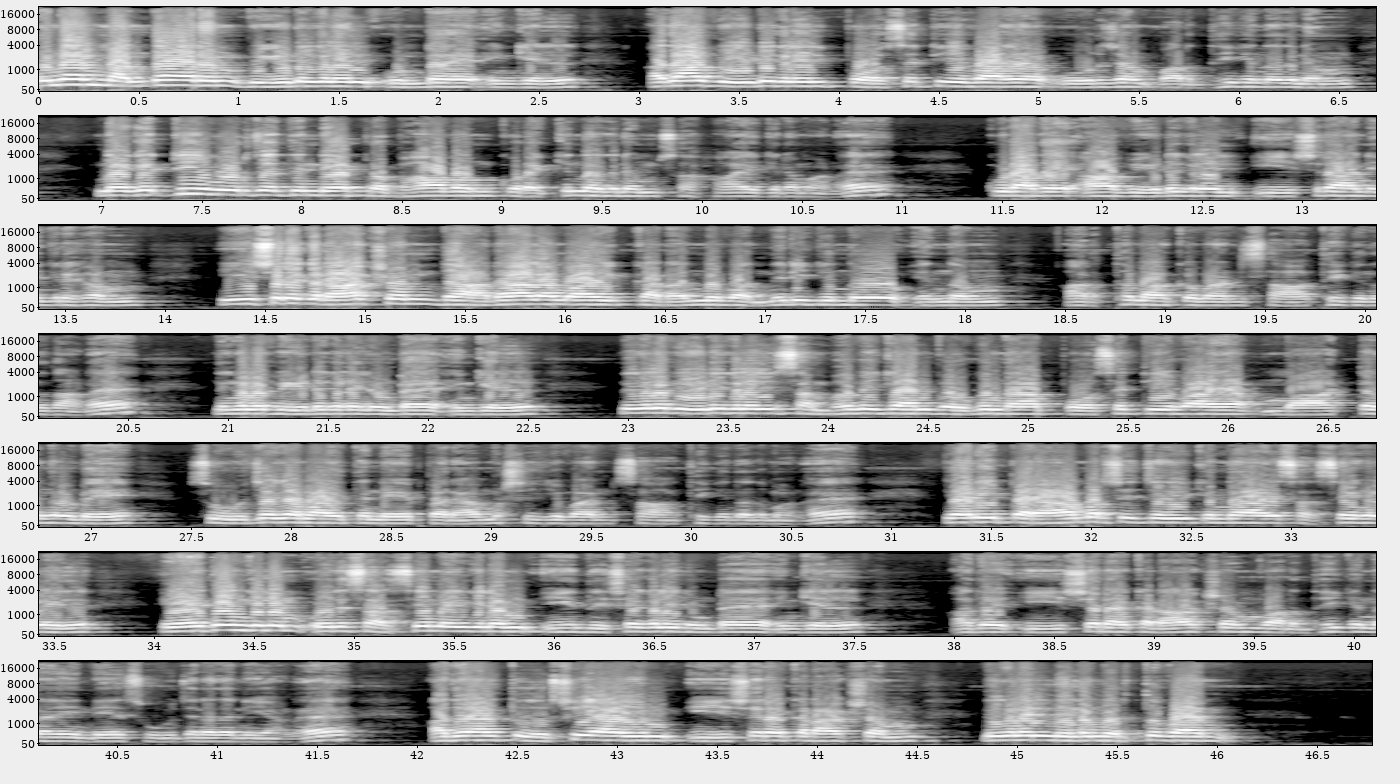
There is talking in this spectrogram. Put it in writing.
എന്നാൽ മന്ദാരം വീടുകളിൽ ഉണ്ട് എങ്കിൽ അത് ആ വീടുകളിൽ പോസിറ്റീവായ ഊർജം വർദ്ധിക്കുന്നതിനും നെഗറ്റീവ് ഊർജത്തിന്റെ പ്രഭാവം കുറയ്ക്കുന്നതിനും സഹായകരമാണ്. കൂടാതെ ആ വീടുകളിൽ ഈശ്വരാനുഗ്രഹം ഈശ്വര കടാക്ഷം ധാരാളമായി കടന്നു വന്നിരിക്കുന്നു എന്നും അർത്ഥമാക്കുവാൻ സാധിക്കുന്നതാണ്. നിങ്ങളുടെ വീടുകളിലുണ്ട് എങ്കിൽ നിങ്ങളുടെ വീടുകളിൽ സംഭവിക്കാൻ പോകുന്ന പോസിറ്റീവായ മാറ്റങ്ങളുടെ സൂചകമായി തന്നെ പരാമർശിക്കുവാൻ സാധിക്കുന്നതുമാണ്. ഞാൻ ഈ പരാമർശിച്ചിരിക്കുന്ന സസ്യങ്ങളിൽ ഏതെങ്കിലും ഒരു സസ്യമെങ്കിലും ഈ ദിശകളിലുണ്ട് എങ്കിൽ അത് ഈശ്വര കടാക്ഷം വർദ്ധിക്കുന്നതിന്റെ സൂചന തന്നെയാണ്. അതിനാൽ തീർച്ചയായും ഈശ്വര കടാക്ഷം നിങ്ങളിൽ നിലനിർത്തുവാൻ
